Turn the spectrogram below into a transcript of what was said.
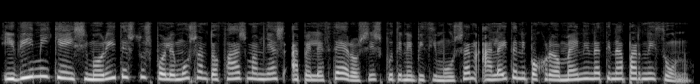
Οι δήμοι και οι συμμορίτες τους πολεμούσαν το φάσμα μιας απελευθέρωσης που την επιθυμούσαν αλλά ήταν υποχρεωμένοι να την απαρνηθούν.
